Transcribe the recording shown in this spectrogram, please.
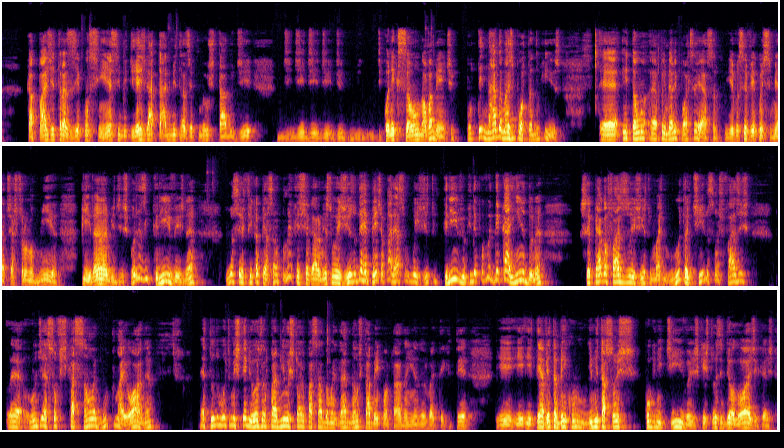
capaz de trazer consciência, de resgatar, de me trazer para o meu estado de, de, de, de, conexão novamente. Não tem nada mais importante do que isso. É, então, a primeira hipótese é essa. E aí você vê conhecimentos de astronomia, pirâmides, coisas incríveis, né? E você fica pensando como é que eles chegaram nisso. O Egito, de repente, aparece um Egito incrível que depois vai decaindo, né? Você pega fases do Egito, mas muito antigas, são as fases é, onde a sofisticação é muito maior, né? É tudo muito misterioso. Para mim, a história do passado da humanidade não está bem contada ainda, vai ter que ter. E, e, e tem a ver também com limitações cognitivas, questões ideológicas,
